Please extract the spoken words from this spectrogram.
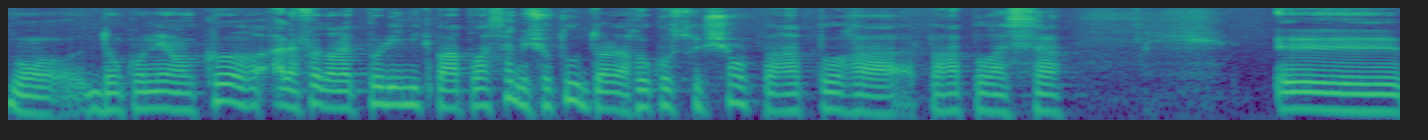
Donc on est encore à la fois dans la polémique par rapport à ça, mais surtout dans la reconstruction par rapport à, ça. Euh,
